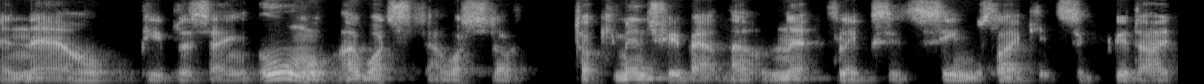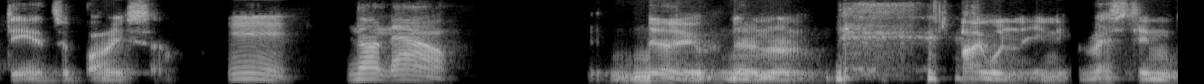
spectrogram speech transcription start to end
And now people are saying, "Oh, I watched I watched a documentary about that on Netflix. It seems like it's a good idea to buy some." Mm, not now. No, no, no. I wouldn't invest in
